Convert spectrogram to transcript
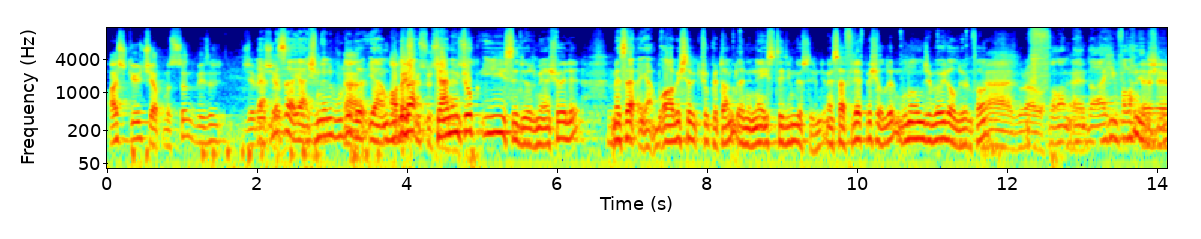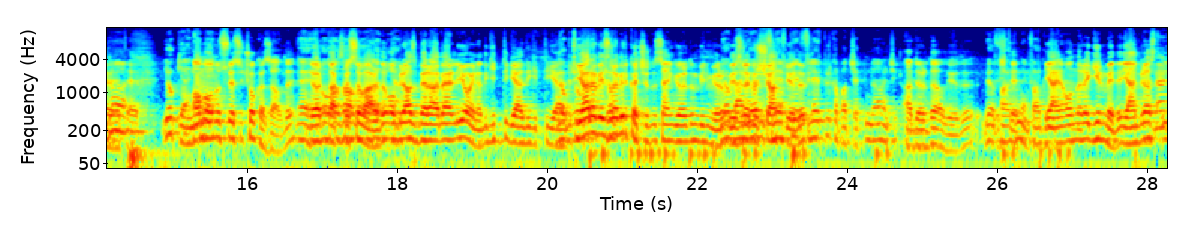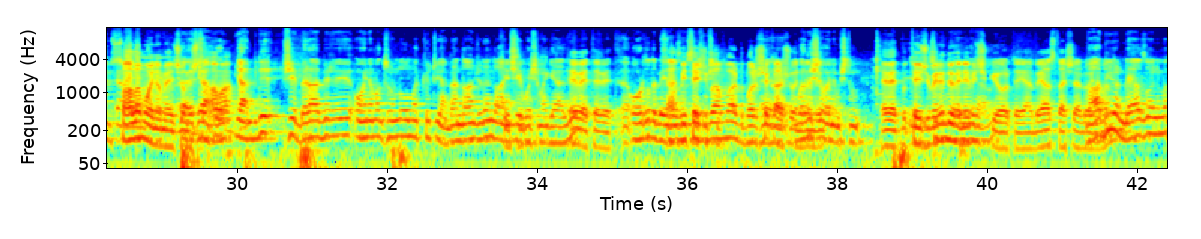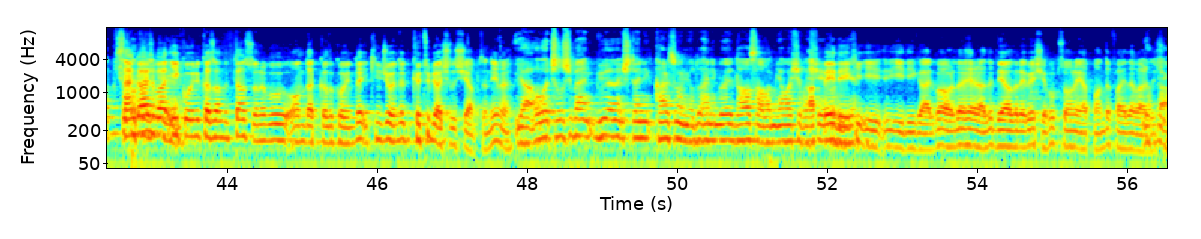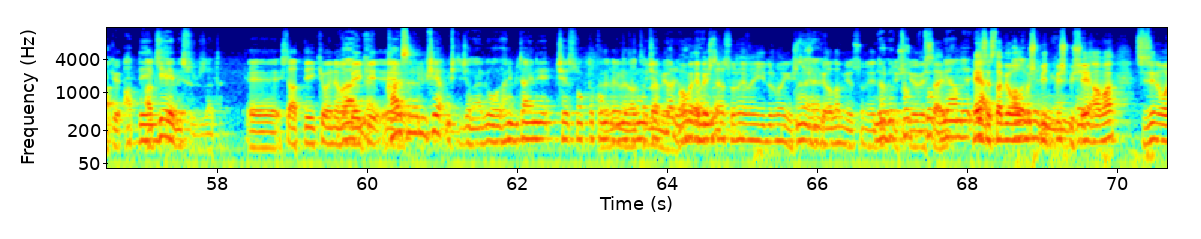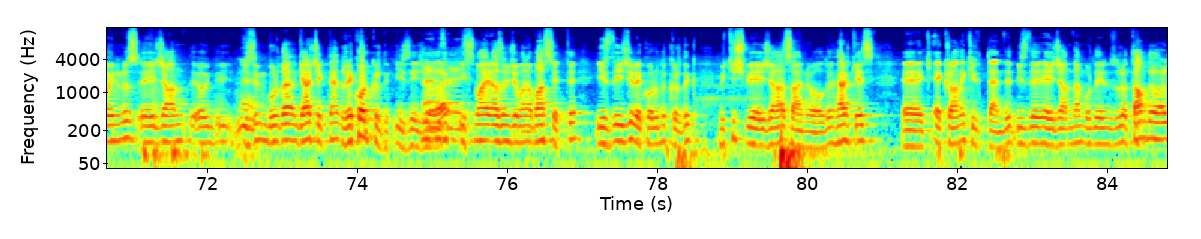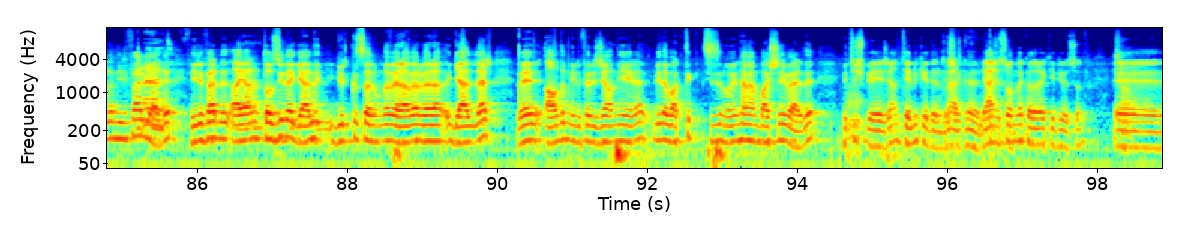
Aşk G3 yapmışsın. Vezir C5 Ya yapmışsın. mesela yani şimdi hani burada Ha, da yani burada A5 ben mi sürsün kendimi diyorsun? çok iyi hissediyorum yani şöyle mesela yani bu A5 tabii ki çok kötü ama hani ne istediğimi göstereyim diye. Mesela fil F5 alıyorum bunu alınca böyle alıyorum falan. Ha, bravo. falan yani Evet. dahiyim falan diye Evet, düşünüyordum evet, ama evet. yok yani. Ama hani- onun süresi çok azaldı. Evet, 4 o dakikası azaldı, vardı. O biraz beraberliği oynadı. Gitti geldi gitti geldi. Yok, çok- bir ara Vezir çok- A1 kaçırdı. Sen gördün mü bilmiyorum. yok, ben Vezir A1 gördüm, şat fil F1 diyordu. Fil F1 kapatacaktım devam edecektim. A4'e alıyordu. Yok, farkındayım, farkındayım. Yani onlara girmedi. Yani biraz Mert sağlam oynamaya çalıştı yani, o- ama yani bir de şey beraberi oynamak zorunda olmak kötü yani. Ben daha önceden de aynı Kesin. şey başıma geldi. evet evet. Ee, orada da Sen beyazlık bir tecrüben seçmiştim. vardı. Barış'a Evet, karşı oynadın. Barış'la oynamıştım. Evet bu Ee, tecrübenin de 2020'de önemi abi. çıkıyor ortaya. Yani beyaz taşlarla Daha oynamak. biliyorum beyazla oynamak çok Sen galiba değil ilk oyunu kazandıktan sonra bu 10 dakikalık oyunda ikinci oyunda kötü bir açılış yaptın değil mi? Ya o açılışı ben güya işte hani Carson oynuyordu. Hani böyle daha sağlam yavaş yavaş At şey yapalım D2 diye. iyi, iyiydi galiba. Orada herhalde D alır E5 yapıp sonra yapmanda fayda vardı. Yok Çünkü at D2'ye ebe sürdü zaten. E, işte at D2 oynama Daha- belki e, Carson öyle bir şey yapmıştı Can abi. O hani bir tane chess.com'da bir yıldırım hatırlamıyorum. ya. Ama orada E5'ten oynadı. sonra hemen iyi duruma geçti. Evet, Çünkü evet. alamıyorsun, E4 Yok, düşüyor çok- çok vesaire. bir anda- Neyse yani tabii olmuş bitmiş yani, bir şey evet. ama sizin oyununuz e, Can e, bizim burada gerçekten rekor kırdık izleyici Evet, olarak. evet. İsmail az önce bana bahsetti. İzleyici rekorunu kırdık. Müthiş bir heyecana sahne oldu. Herkes e, ekrana kilitlendi. Biz de heyecandan burada yerimiz duruyor. Tam da orada Nilüfer Evet. geldi. Nilüfer de ayağının tozuyla geldi. Gülkız Hanım'la beraber, beraber geldiler ve aldım Nilüfer'i canlı yayına. Bir de baktık sizin oyun hemen başlayıverdi. Müthiş bir heyecan. Tebrik ederim. Teşekkür ederim. Yani sonuna kadar hak ediyorsun. Ee,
